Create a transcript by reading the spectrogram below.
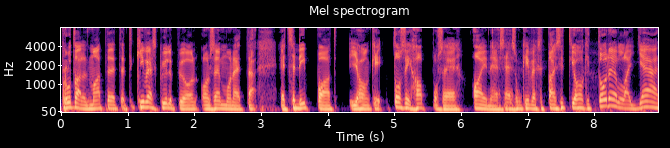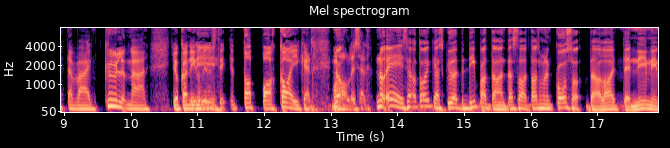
brutaalilta. Mä ajattelin, että, että kiveskylpy on, on semmoinen, että, että se dippaat johonkin tosi happoseen aineeseen sun kivekset, tai sitten johonkin todella jäätävään kylmään, joka niin Niin. niin. tappaa kaiken No, mahdollisen. No ei, se on oikeassa kyllä, että dipataan. Tässä on, tämä on semmoinen koso, tämä laitteen nimi.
